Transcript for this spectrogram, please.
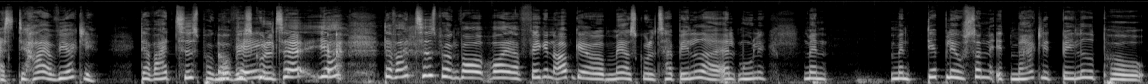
Altså, det har jeg virkelig. Der var et tidspunkt, okay. hvor vi skulle tage... Ja, der var et tidspunkt, hvor, hvor jeg fik en opgave med at skulle tage billeder af alt muligt. Men, men det blev sådan et mærkeligt billede på,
